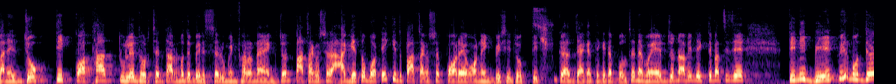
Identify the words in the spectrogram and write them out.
মানে যৌক্তিক কথা তুলে ধরছেন, তার মধ্যে ব্যারিস্টার রুমিন ফারানা একজন। পাঁচ আগস্টের আগে তো বটেই, কিন্তু পাঁচ আগস্টের পরে অনেক বেশি যৌক্তিক জায়গা থেকে এটা বলছেন এবং এর জন্য আমি দেখতে পাচ্ছি যে তিনি বিএনপির মধ্যেও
